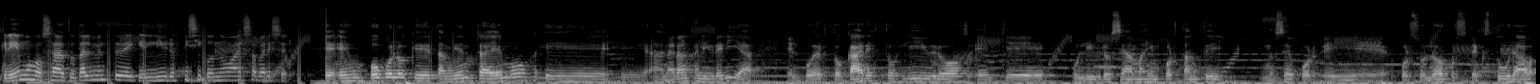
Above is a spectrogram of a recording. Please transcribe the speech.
creemos, o sea, totalmente de que el libro físico no va a desaparecer. Es un poco lo que también traemos eh, eh, a Naranja Librería, el poder tocar estos libros, el que un libro sea más importante no sé, por, eh, por su olor, por su textura,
